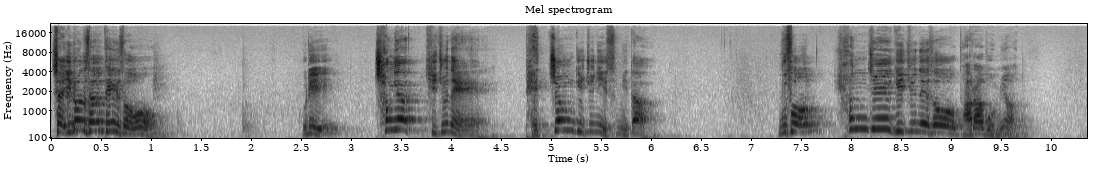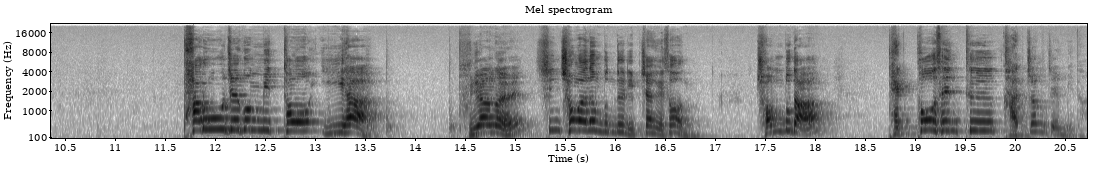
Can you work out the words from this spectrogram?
자, 이런 상태에서 우리 청약 기준에 배점 기준이 있습니다. 우선 현재 기준에서 바라보면 8호제곱미터 이하 분양을 신청하는 분들 입장에선 전부 다 100% 가점제입니다.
